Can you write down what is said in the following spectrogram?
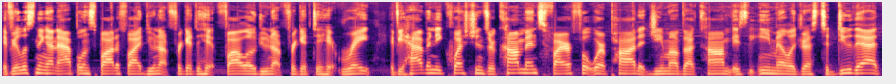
If you're listening on Apple and Spotify, do not forget to hit follow. Do not forget to hit rate. If you have any questions or comments, firefootwearpod at gmail.com is the email address to do that.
